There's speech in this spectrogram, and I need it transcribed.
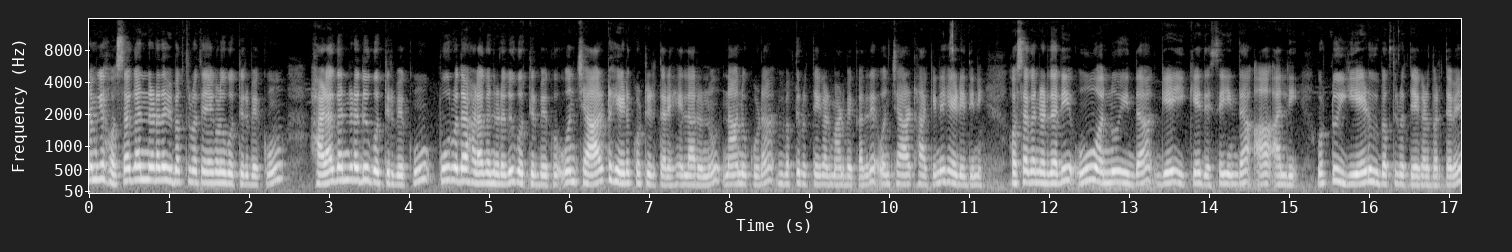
ನಮಗೆ ಹೊಸಗನ್ನಡದ ವಿಭಕ್ತಿ ಪ್ರತ್ಯಯಗಳು ಗೊತ್ತಿರಬೇಕು. ಹಳಗನ್ನಡದು ಗೊತ್ತಿರಬೇಕು, ಪೂರ್ವದ ಹಳಗನ್ನಡದು ಗೊತ್ತಿರಬೇಕು. ಒಂದು ಚಾರ್ಟ್ ಹೇಳಿಕೊಟ್ಟಿರ್ತಾರೆ ಎಲ್ಲರೂ ನಾನು ಕೂಡ ವಿಭಕ್ತಿ ಪ್ರತ್ಯಯಗಳು ಮಾಡಬೇಕಾದ್ರೆ ಒಂದು ಚಾರ್ಟ್ ಹಾಕಿನೇ ಹೇಳಿದ್ದೀನಿ. ಹೊಸಗನ್ನಡದಲ್ಲಿ ಊ ಅನ್ನು ಇಂದ ಗೆ ಇಕೆ ದೆಸೆಯಿಂದ ಆ ಅಲ್ಲಿ ಒಟ್ಟು ಏಳು ವಿಭಕ್ತಿ ಪ್ರತ್ಯಯಗಳು ಬರ್ತವೆ.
